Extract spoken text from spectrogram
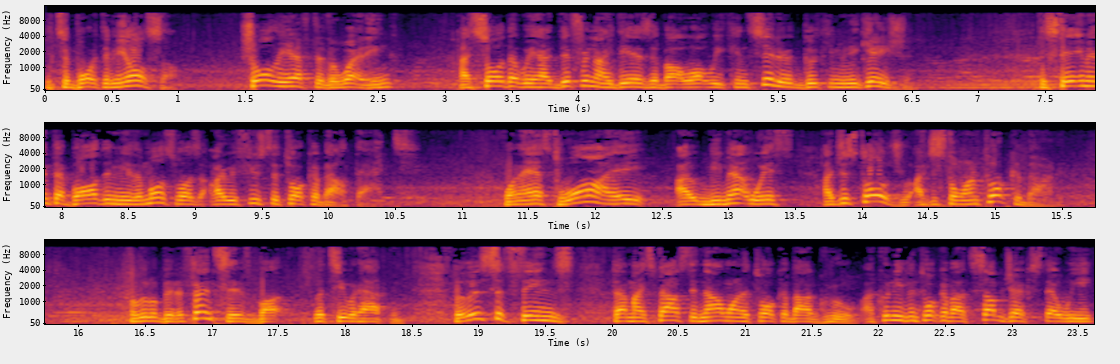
it's important to me also. Shortly after the wedding, I saw that we had different ideas about what we considered good communication. The statement that bothered me the most was, I refuse to talk about that. When I asked why, I would be met with, I just told you, I just don't want to talk about it. A little bit offensive, but let's see what happened. The list of things that my spouse did not want to talk about grew. I couldn't even talk about subjects that we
